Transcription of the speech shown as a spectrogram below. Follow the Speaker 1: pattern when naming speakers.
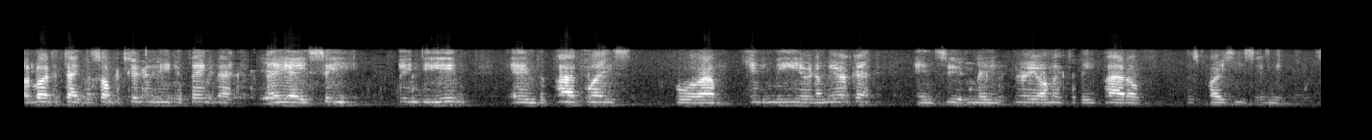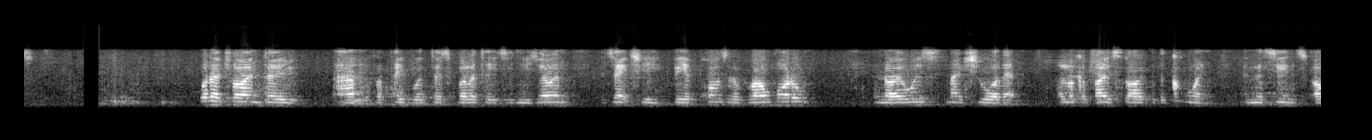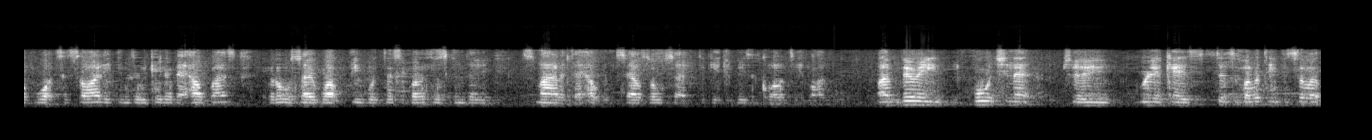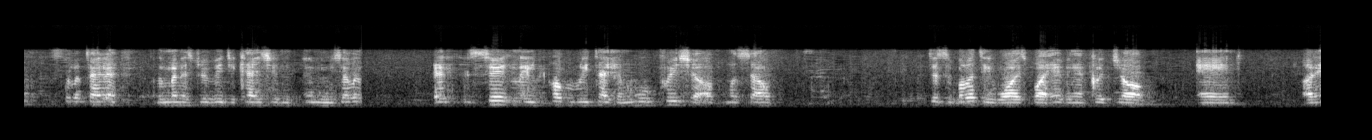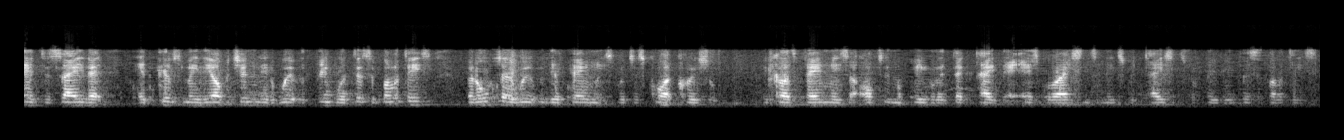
Speaker 1: I'd like to take this opportunity to thank the AAC BDM and the Pathways for um, having me here in America and certainly very honoured to be part of this process and the awards. What I try and do um, for people with disabilities in New Zealand is actually be a positive role model and I always make sure that I look at both sides of the coin in the sense of what society can do better to help us, but also what people with disabilities can do smarter to help themselves also to get the best quality of life. I'm very fortunate to work as disability facil facilitator for the Ministry of Education in New Zealand. It has certainly probably taken more pressure off myself disability-wise by having a good job and I'd have to say that it gives me the opportunity to work with people with disabilities, but also work with their families, which is quite crucial, because families are often the people that dictate their aspirations and expectations for people with disabilities,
